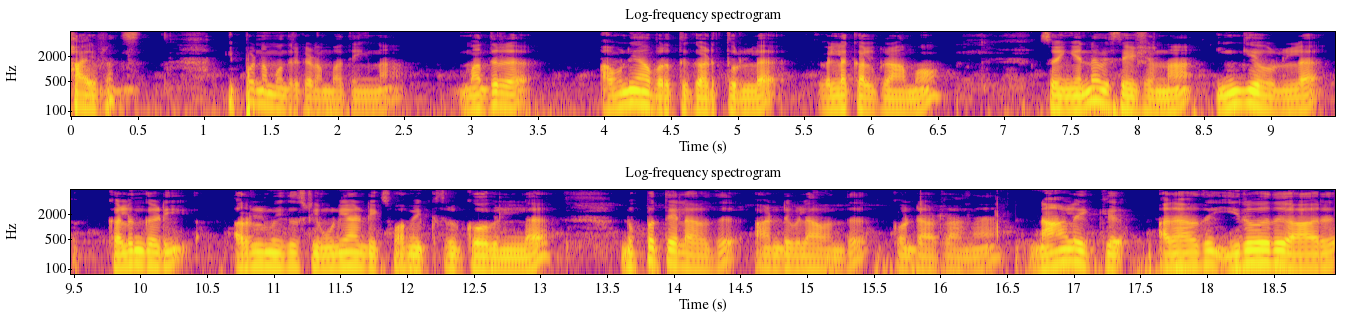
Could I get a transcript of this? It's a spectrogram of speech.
ஹாய் ஃப்ரெண்ட்ஸ் இப்போ நம்ம வந்திருக்க இடம் பார்த்தீங்கன்னா மதுரை அவனியாபுரத்துக்கு அடுத்துள்ள வெள்ளக்கால் கிராமம். ஸோ இங்கே என்ன விசேஷம்னா இங்கே உள்ள கலுங்கடி அருள்மிகு ஸ்ரீ முனியாண்டி சுவாமி திருக்கோவிலில் முப்பத்தேழாவது ஆண்டு விழா வந்து கொண்டாடுறாங்க. நாளைக்கு அதாவது இருபது ஆறு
